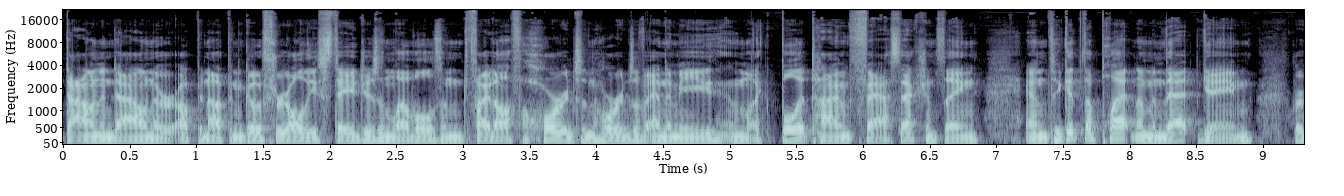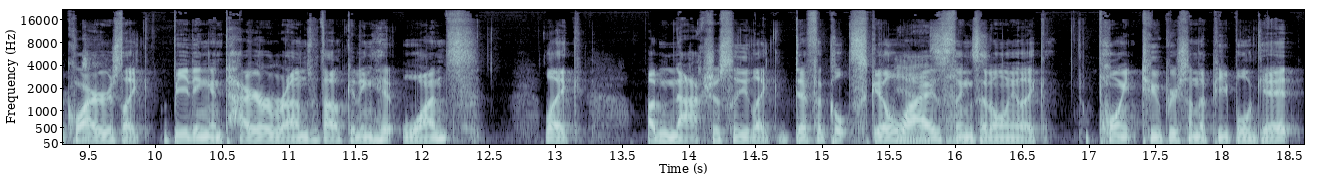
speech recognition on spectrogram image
down and down or up and up and go through all these stages and levels and fight off hordes and hordes of enemy and like bullet time fast action thing. And to get the platinum in that game requires like beating entire runs without getting hit once. Like obnoxiously like difficult skill wise, sounds- things that only like 0.2% of people get.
